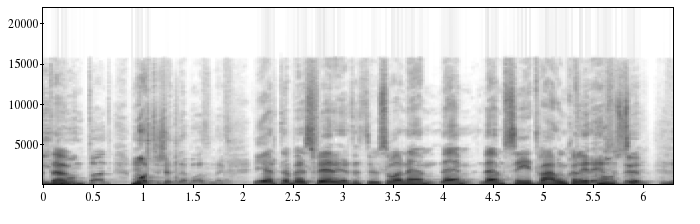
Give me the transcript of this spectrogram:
értem. így mondtad, most esett le, bazd meg. Értem, ez félreértető. Szóval nem, nem, nem szétválunk, hanem plusz... Mhm,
